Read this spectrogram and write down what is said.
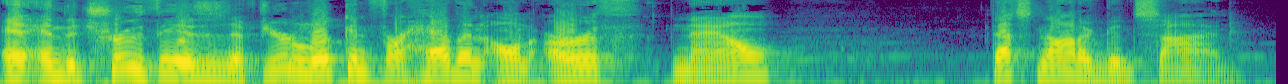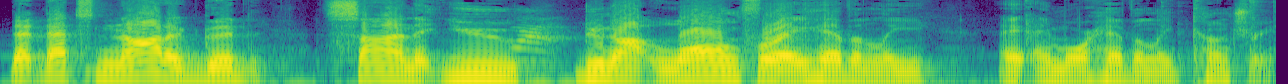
And, and the truth is, is if you're looking for heaven on earth now, that's not a good sign. That that's not a good sign that you do not long for a heavenly, a, a more heavenly country.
